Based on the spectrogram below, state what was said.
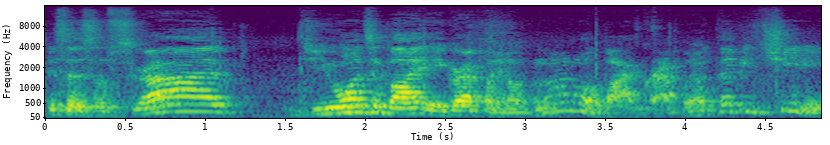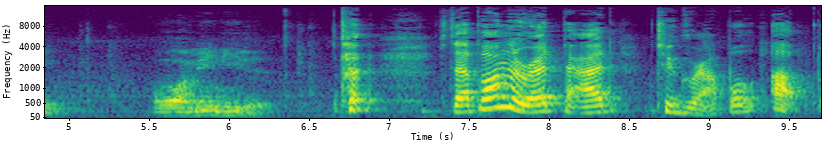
It says subscribe. Do you want to buy a grappling hook? No, I don't want to buy a grappling hook. That'd be cheating. Although I may need it. Step on the red pad to grapple up.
